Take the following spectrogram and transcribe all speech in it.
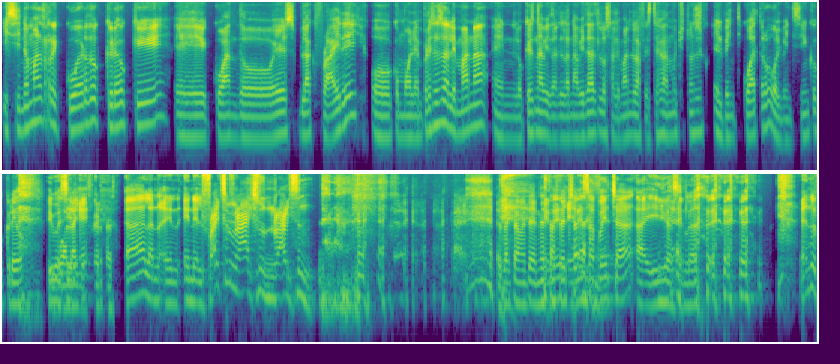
Y si no mal recuerdo, creo que eh, cuando es Black Friday o como la empresa es alemana, en lo que es Navidad, la Navidad los alemanes la festejan mucho, entonces el 24 o el 25 creo, Iba a igual decir, hay eh, ofertas. Ah, la- en, en el. Exactamente, en En, esta e- fecha. en esa fecha, ahí hacen la. en el.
